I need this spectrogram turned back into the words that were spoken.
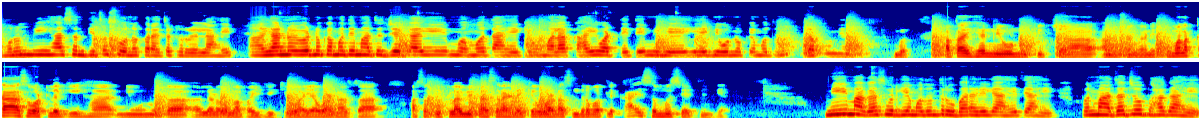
म्हणून. मी ह्या संधीचं सोनं करायचं ठरवलेलं आहे ह्या निवडणुकामध्ये माझं जे काही मत आहे किंवा मला काही वाटते ते मी हे हे निवडणुकीमधून दाखवून द्या आता ह्या निवडणुकीच्या अनुषंगाने तुम्हाला का असं वाटलं की ह्या निवडणुका लढवला पाहिजे किंवा या वार्डाचा असा कुठला विकास राहिला किंवा वार्डा संदर्भातले काय समस्या आहेत नेमक्या मी मागासवर्गीय मधून तर उभा राहिलेली आहे ते आहे. पण माझा जो भाग आहे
